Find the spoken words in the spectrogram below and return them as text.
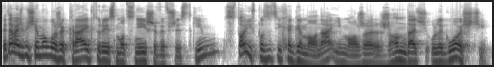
Wydawać by się mogło, że kraj, który jest mocniejszy we wszystkim, stoi w pozycji hegemona i może żądać uległości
